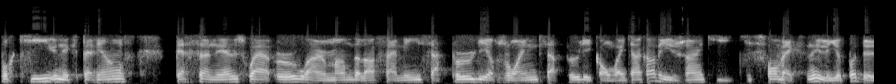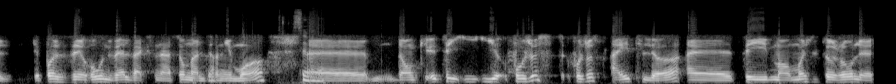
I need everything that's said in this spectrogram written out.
pour qui une expérience personnelle, soit à eux ou à un membre de leur famille, ça peut les rejoindre, ça peut les convaincre. Il y a encore des gens qui, qui se font vacciner. Il n'y a pas de il n'y a pas zéro nouvelle vaccination dans le dernier mois. Euh, donc, il faut juste, faut juste être là. Euh, moi, je dis toujours le,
